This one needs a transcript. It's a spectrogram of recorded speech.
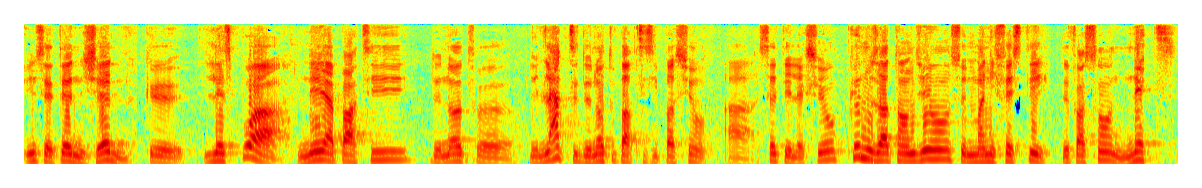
une certaine gêne que l'espoir né à partir de notre de l'acte de notre participation à cette élection que nous attendions se manifester de façon nette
